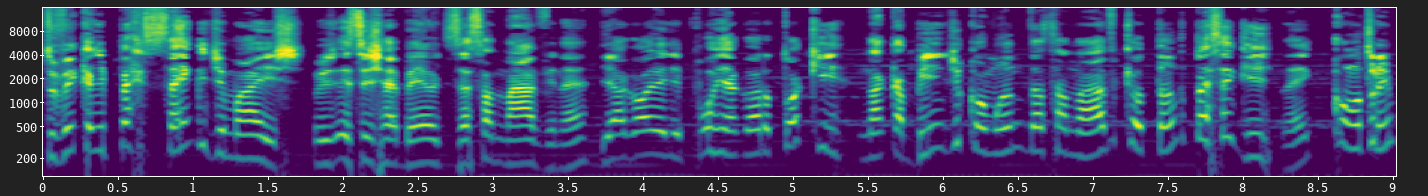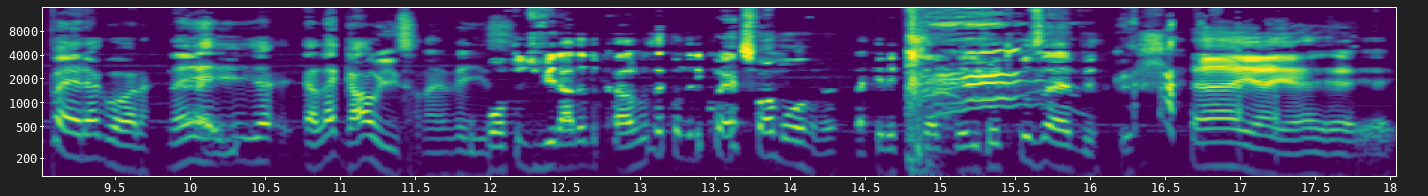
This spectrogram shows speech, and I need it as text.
tu vê que ele persegue demais esses rebeldes, essa nave, né? E agora ele, porra, e agora eu tô aqui, na cabine de comando dessa nave que eu tanto persegui, né? Contra o Império agora, né? É, é, é legal isso, né? Ver o isso. ponto de virada do Carlos é quando ele conhece o amor, né? Naquele episódio dele junto com o Zeb. ai, ai, ai, ai, ai.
